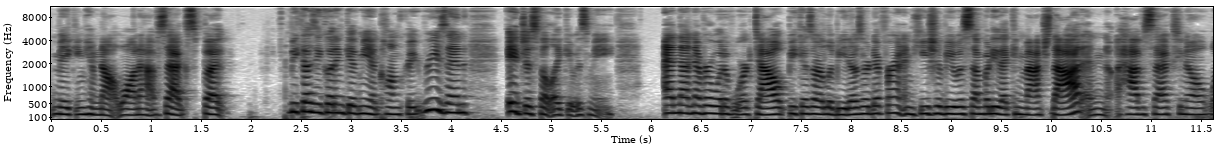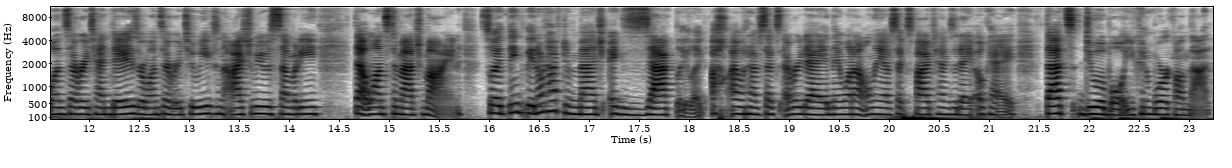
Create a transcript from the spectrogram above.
making him not want to have sex, but because he couldn't give me a concrete reason, it just felt like it was me and that never would have worked out because our libidos are different and he should be with somebody that can match that and have sex you know once every 10 days or once every two weeks and i should be with somebody that wants to match mine. So i think they don't have to match exactly like oh, i want to have sex every day and they want to only have sex five times a day. Okay that's doable. You can work on that.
